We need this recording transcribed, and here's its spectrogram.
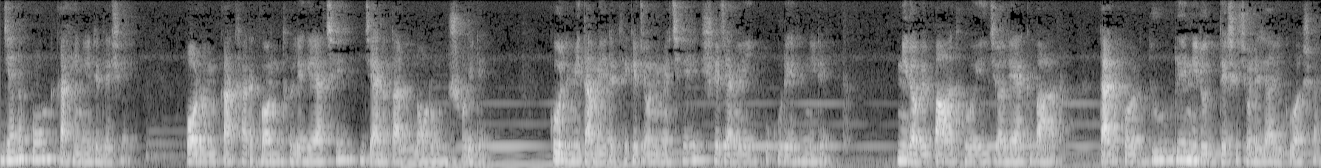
যেন কোন কাহিনীর দেশে। পরন কাঁথার গন্ধ লেগে আছে যেন তার নরম শরীরে। কলমি দামের থেকে জন্মেছে সে যেন এই পুকুরের নীরে। নীরবে পা ধুই জলে একবার, তারপর দূরে নিরুদ্দেশে চলে যায় কুয়াশায়।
